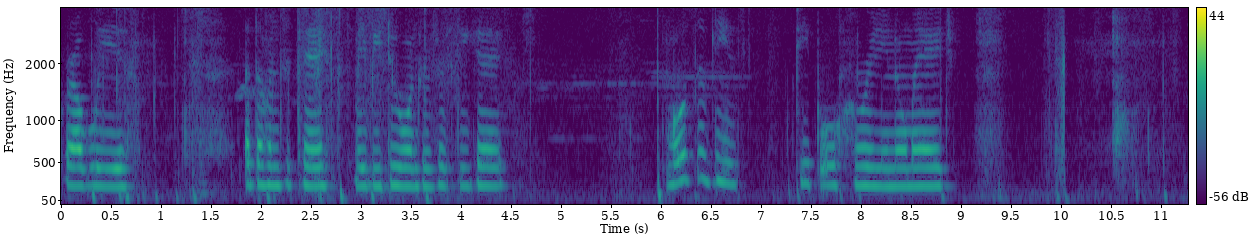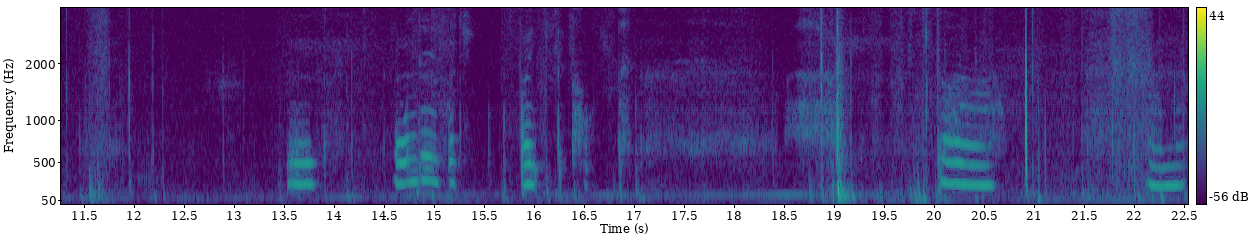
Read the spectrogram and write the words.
probably at the 100k, maybe 250k. Most of these people already know my age. Mm, I wonder if I should bite the top. I'm not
